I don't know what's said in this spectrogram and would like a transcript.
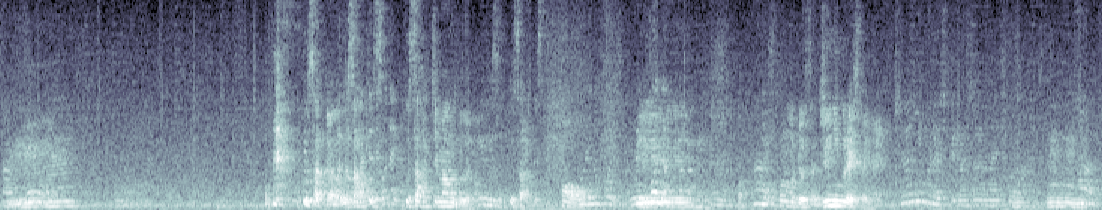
さんで、うさってあのうさ言葉が出てこないなうさ八幡宮のうんうさですね。あ上の方ですか上なのかな、うんはい、この漁師さん10人ぐらいしかいない10人ぐらいしかいらっしゃらないそうなんですうんうんうん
